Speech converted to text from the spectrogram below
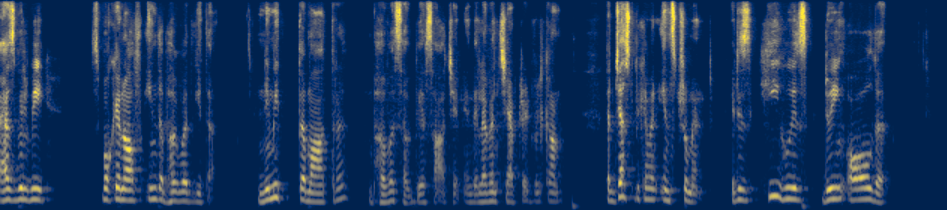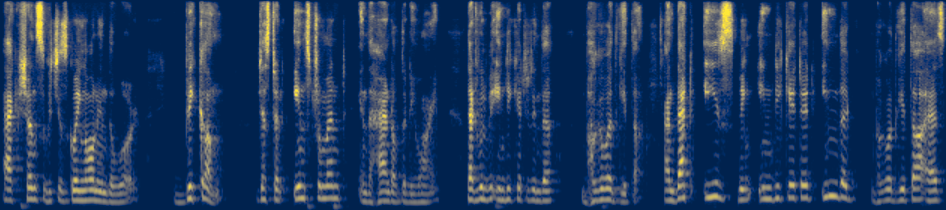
as will be spoken of in the Bhagavad Gita. Nimitta matra bhava savya sachin. In the 11th chapter, it will come. That just become an instrument. It is he who is doing all the actions which is going on in the world become just an instrument in the hand of the divine that will be indicated in the bhagavad gita. And that is being indicated in the bhagavad gita as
